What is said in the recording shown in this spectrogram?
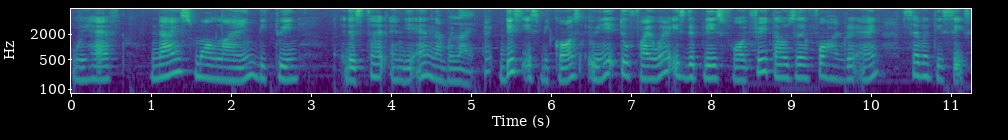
we have nine small line between the start and the end number line. This is because we need to find where is the place for 3476.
